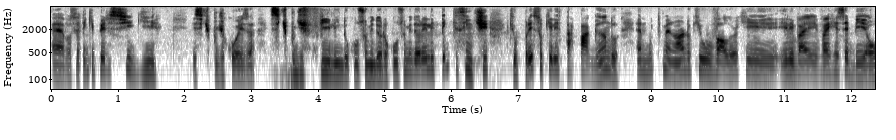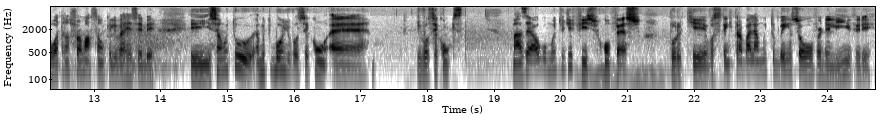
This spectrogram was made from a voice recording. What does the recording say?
é, você tem que perseguir esse tipo de coisa, esse tipo de feeling do consumidor. O consumidor ele tem que sentir que o preço que ele está pagando é muito menor do que o valor que ele vai, vai receber ou a transformação que ele vai receber. E isso é muito, é muito bom de você, com, é, de você conquistar. Mas é algo muito difícil, confesso, porque você tem que trabalhar muito bem o seu over delivery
